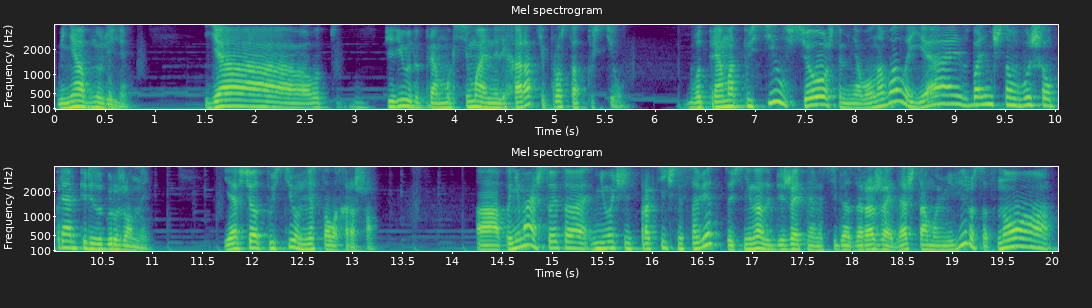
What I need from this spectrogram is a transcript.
меня обнулили. Я вот в периоды прям максимальной лихорадки просто отпустил. Вот прям отпустил все, что меня волновало, я из больничного вышел прям перезагруженный. Я все отпустил, мне стало хорошо. А, понимаю, что это не очень практичный совет, то есть не надо бежать, наверное, себя заражать да, штаммами вирусов, но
